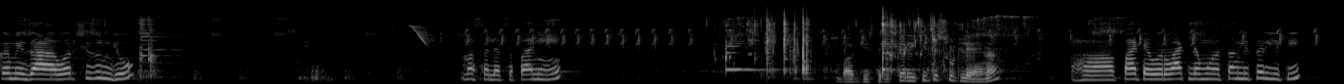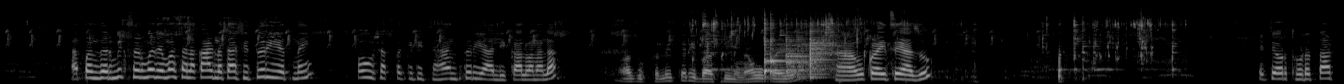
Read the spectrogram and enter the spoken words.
कमी जाळावर शिजून घेऊ. मसाल्याचं पाणी. बाकी तरी किती सुटले आहे ना? हा पाट्यावर वाटल्यामुळं चांगली तरी येते. आपण जर मिक्सरमध्ये मसाला काढला तर अशी तरी येत नाही. पाहू शकता किती छान तरी आली कालवणाला. अजून तर लई तरी बाकी आहे ना उपाय हा उकळायचं आहे अजून. याच्यावर थोडं ताट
